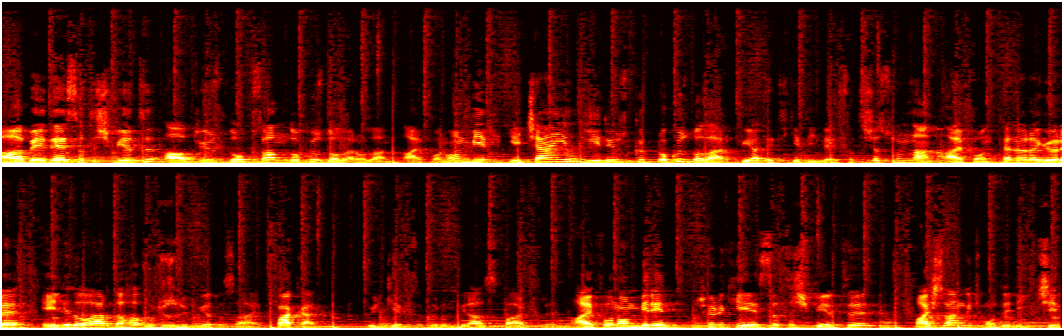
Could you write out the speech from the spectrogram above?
ABD satış fiyatı 699 dolar olan iPhone 11 geçen yıl 749 dolar fiyat etiketiyle satışa sunulan iPhone XR'a göre 50 dolar daha ucuz bir fiyata sahip. Fakat ülkemizde durum biraz farklı. iPhone 11'in Türkiye satış fiyatı başlangıç modeli için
